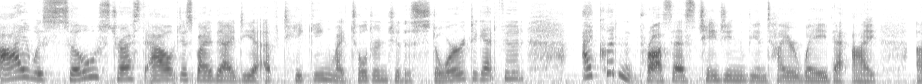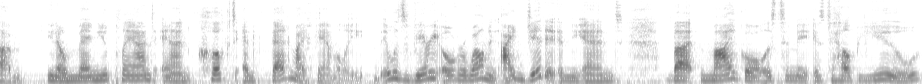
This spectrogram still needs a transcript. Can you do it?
I was so stressed out just by the idea of taking my children to the store to get food. I couldn't process changing the entire way that I um, you know, menu planned and cooked and fed my family. It was very overwhelming. I did it in the end, but my goal is to make is to help you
